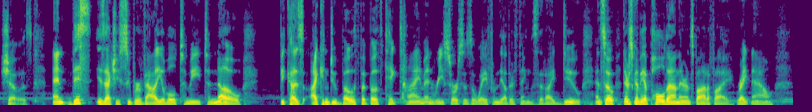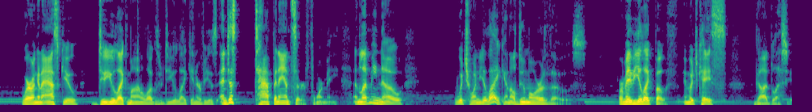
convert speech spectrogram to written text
shows? And this is actually super valuable to me to know because I can do both, but both take time and resources away from the other things that I do. And so there's going to be a poll down there on Spotify right now where I'm going to ask you, do you like monologues or do you like interviews? And just tap an answer for me and let me know which one you like, and I'll do more of those. Or maybe you like both, in which case, God bless you.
